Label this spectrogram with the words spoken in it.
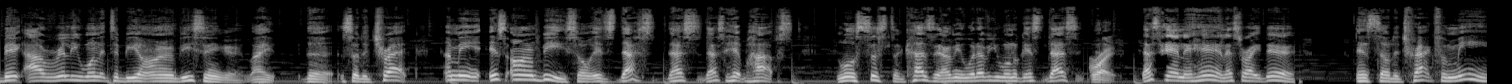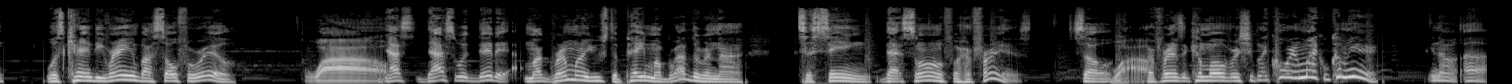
Big, I really wanted to be an R and B singer. Like the so the track. I mean, it's R and B, so it's that's that's that's hip hop's little sister, cousin. I mean, whatever you want to guess. That's Right. that's hand in hand. That's right there. And so the track for me was Candy Rain by Soul For Real. Wow. That's that's what did it. My grandma used to pay my brother and I to sing that song for her friends. So Wow. her friends would come over. She'd be like, Cory and Michael, come here. You know, uh,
